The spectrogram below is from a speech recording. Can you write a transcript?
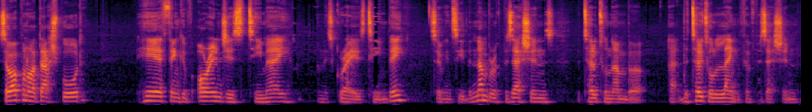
So up on our dashboard, here think of orange is team A and this grey is team B. So we can see the number of possessions, the total number, uh, the total length of possession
